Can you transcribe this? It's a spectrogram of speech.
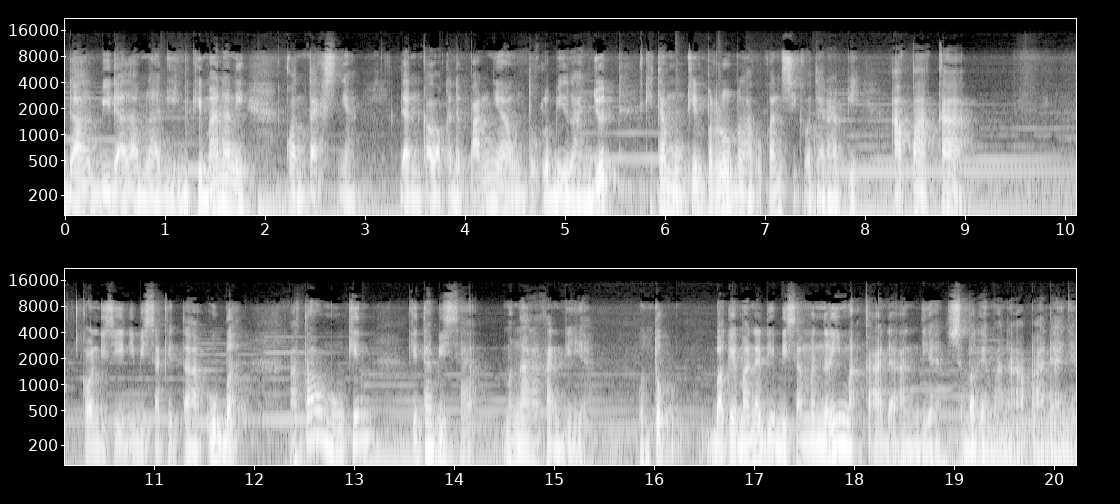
dalam lagi bagaimana nih konteksnya. Dan kalau ke depannya untuk lebih lanjut kita mungkin perlu melakukan psikoterapi. Apakah kondisi ini bisa kita ubah atau mungkin kita bisa mengarahkan dia untuk bagaimana dia bisa menerima keadaan dia sebagaimana apa adanya.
